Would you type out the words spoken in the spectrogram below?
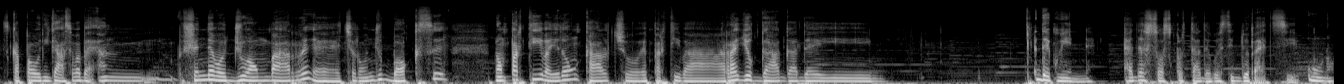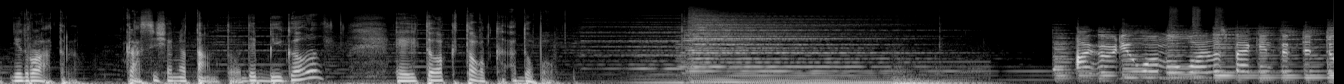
scappavo di casa, vabbè, mm, scendevo giù a un bar e c'era un jukebox, non partiva, gli do un calcio e partiva Radio Gaga dei, dei Queen. E adesso ascoltate questi due pezzi, uno dietro l'altro, classici anni 80, The Beagles e il Talk Talk, a dopo. I heard you on the wireless back in 52.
